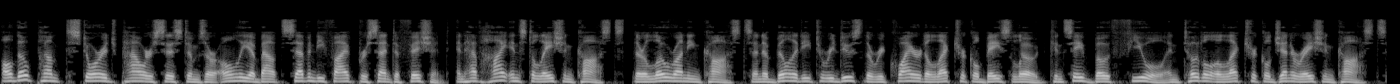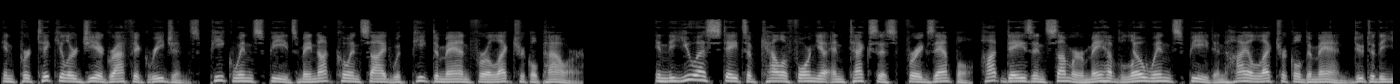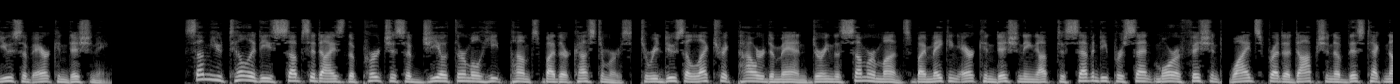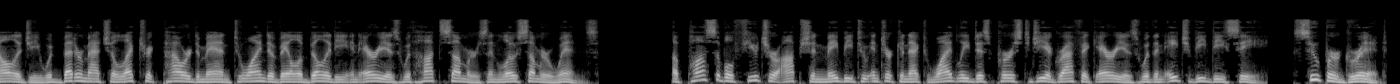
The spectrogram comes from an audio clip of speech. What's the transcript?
Although pumped storage power systems are only about 75% efficient, and have high installation costs, their low running costs and ability to reduce the required electrical base load can save both fuel and total electrical generation costs. In particular geographic regions, peak wind speeds may not coincide with peak demand for electrical power. In the U.S. states of California and Texas, for example, hot days in summer may have low wind speed and high electrical demand due to the use of air conditioning. Some utilities subsidize the purchase of geothermal heat pumps by their customers, to reduce electric power demand during the summer months by making air conditioning up to 70% more efficient. Widespread adoption of this technology would better match electric power demand to wind availability in areas with hot summers and low summer winds. A possible future option may be to interconnect widely dispersed geographic areas with an HVDC super grid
